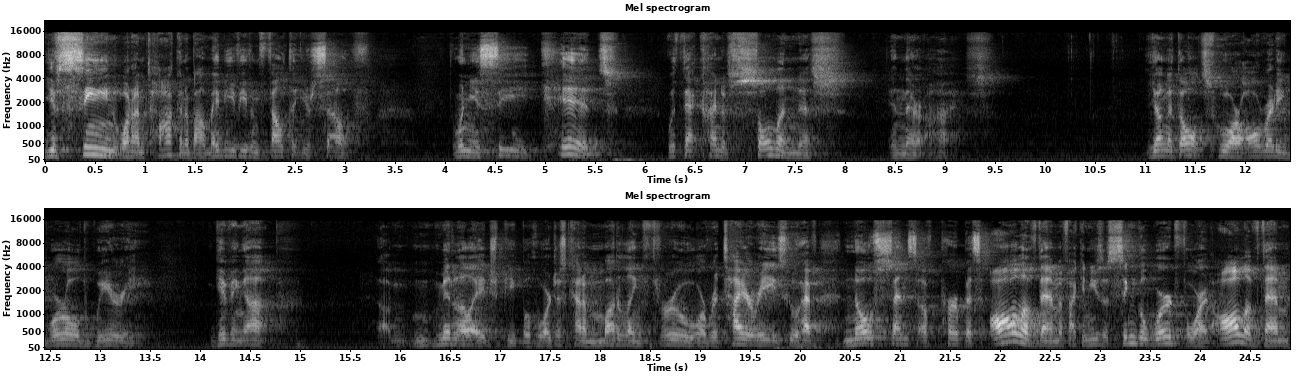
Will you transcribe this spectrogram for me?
You've seen what I'm talking about. Maybe you've even felt it yourself. When you see kids with that kind of sullenness in their eyes young adults who are already world weary, giving up, uh, middle aged people who are just kind of muddling through, or retirees who have no sense of purpose. All of them, if I can use a single word for it, all of them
